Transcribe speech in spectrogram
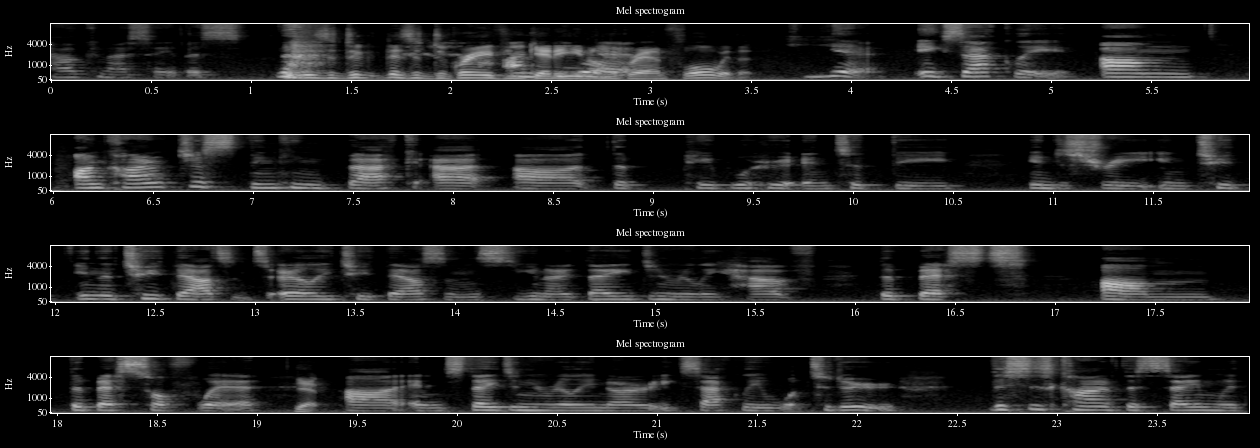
how can I say this? Well, there's a de- there's a degree of you getting yeah. in on the ground floor with it. Yeah, exactly. Um, I'm kind of just thinking back at uh, the people who entered the industry in two, in the 2000s, early 2000s. You know, they didn't really have the best um, the best software, yep. uh, and they didn't really know exactly what to do. This is kind of the same with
